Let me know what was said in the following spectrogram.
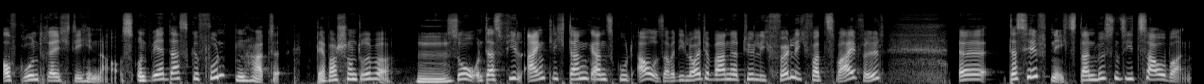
auf Grundrechte hinaus. Und wer das gefunden hatte, der war schon drüber. Hm. So, und das fiel eigentlich dann ganz gut aus. Aber die Leute waren natürlich völlig verzweifelt. Äh, das hilft nichts, dann müssen sie zaubern.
